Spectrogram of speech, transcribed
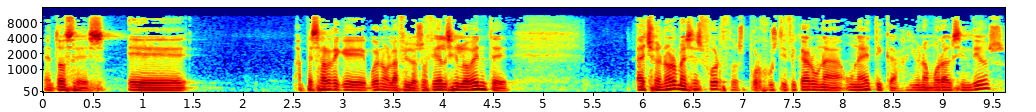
Entonces, eh, a pesar de que, bueno, la filosofía del siglo XX ha hecho enormes esfuerzos por justificar una, una ética y una moral sin Dios,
